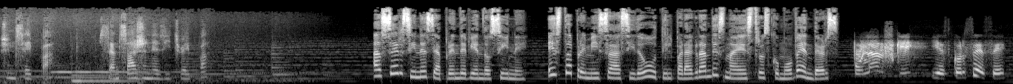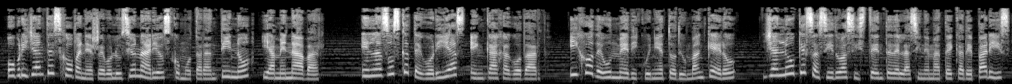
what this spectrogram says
Je ne sais pas. Sans ça, je n'hésiterai pas. Hacer cine se aprende viendo cine. Esta premisa ha sido útil para grandes maestros como Wenders, Y Scorsese, o brillantes jóvenes revolucionarios como Tarantino y Amenábar. En las dos categorías encaja Godard. Hijo de un médico y nieto de un banquero, Jean-Luc ha sido asistente de la Cinemateca de París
